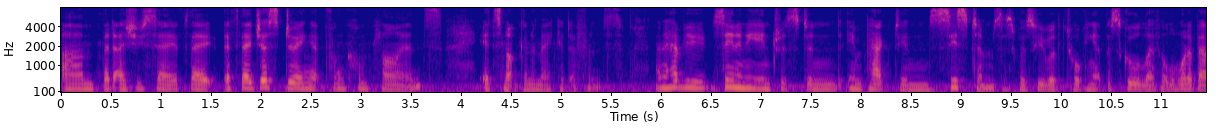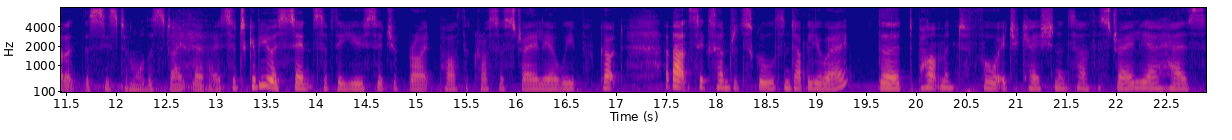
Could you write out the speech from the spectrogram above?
Um, but as you say, if they if they're just doing it from compliance, it's not going to make a difference. And have you seen any interest and impact in systems? Because you were talking at the school level. What about at the system or the state level? So to give you a sense of the usage of Brightpath across Australia, we've got about 600 schools in WA. The Department for Education in South Australia has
